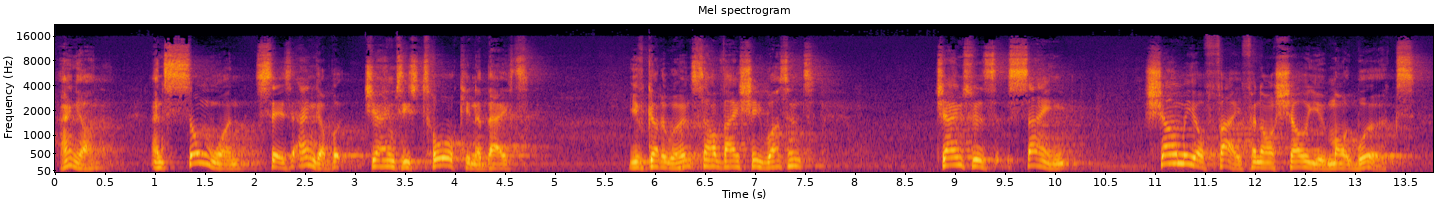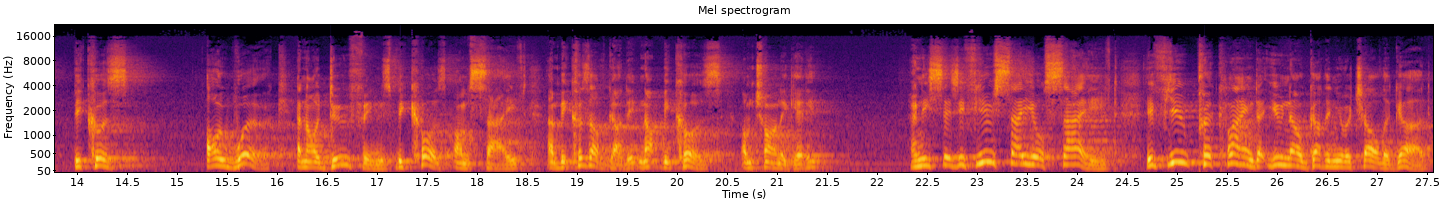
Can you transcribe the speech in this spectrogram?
Hang on. And someone says, hang on, but James is talking about you've got to earn salvation. He wasn't. James was saying, show me your faith and I'll show you my works because I work and I do things because I'm saved and because I've got it, not because I'm trying to get it. And he says, if you say you're saved, if you proclaim that you know God and you're a child of God,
